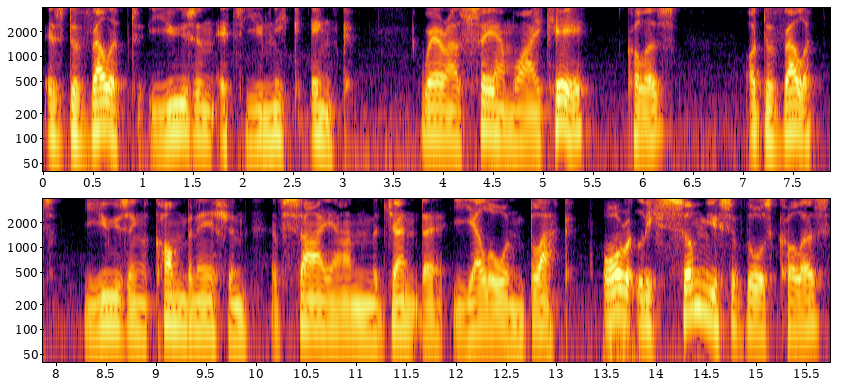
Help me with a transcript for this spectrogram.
is developed using its unique ink, whereas CMYK colours are developed using a combination of cyan, magenta, yellow and black or at least some use of those colours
